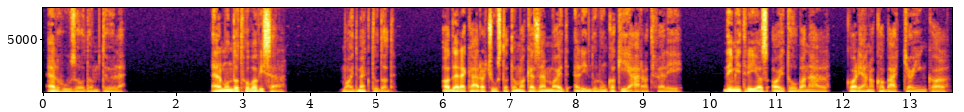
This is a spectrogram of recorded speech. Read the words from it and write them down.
elhúzódom tőle. Elmondod, hova viszel? Majd megtudod. A derekára csúsztatom a kezem, majd elindulunk a kiárat felé. Dimitri az ajtóban áll, karján a kabátjainkkal.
